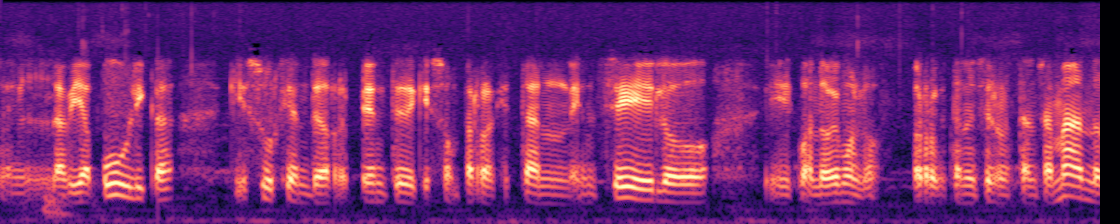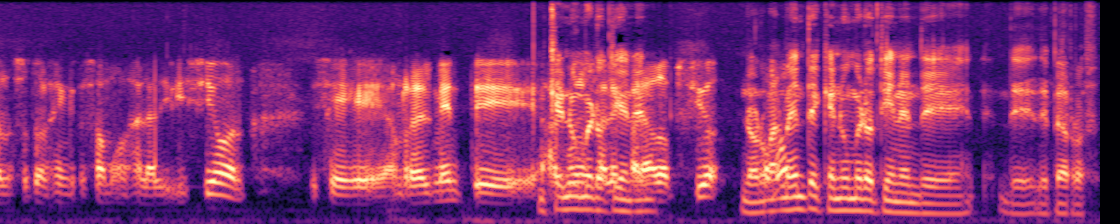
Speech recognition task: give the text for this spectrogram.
en la vía pública que surgen de repente de que son perros que están en celo, eh, cuando vemos los perros que están en celo nos están llamando, nosotros los ingresamos a la división, se, realmente... ¿Qué número tienen? para adopción. Normalmente, ¿qué número tienen de, de, de perros?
